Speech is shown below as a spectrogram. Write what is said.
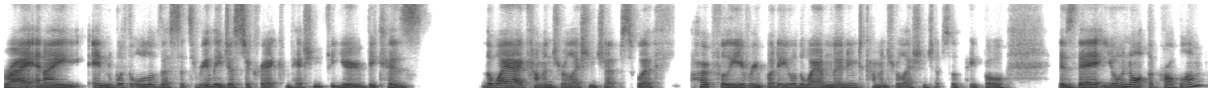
Right. And I, and with all of this, it's really just to create compassion for you because the way I come into relationships with hopefully everybody, or the way I'm learning to come into relationships with people, is that you're not the problem.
